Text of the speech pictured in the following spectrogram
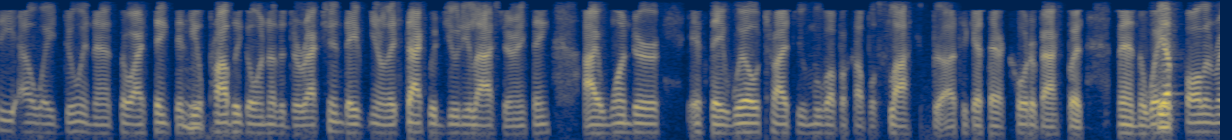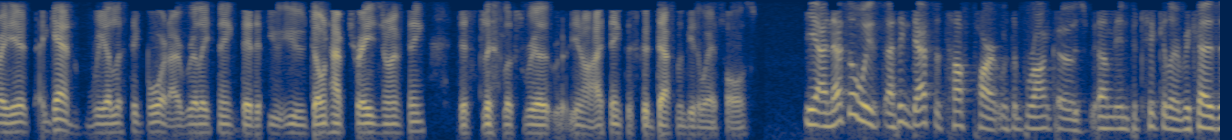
see Elway doing that. So I think that he'll probably go another direction. They've you know they stacked with Jeudy last year or anything. I wonder if they will try to move up a couple slots uh, to get their quarterback. But man, the way yep. it's fallen right here, again, realistic board. I really think that if you you don't have trades, you don't have anything, this list looks real. You know, I think this could definitely be the way it falls. Yeah, and that's always I think that's the tough part with the Broncos um, in particular because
